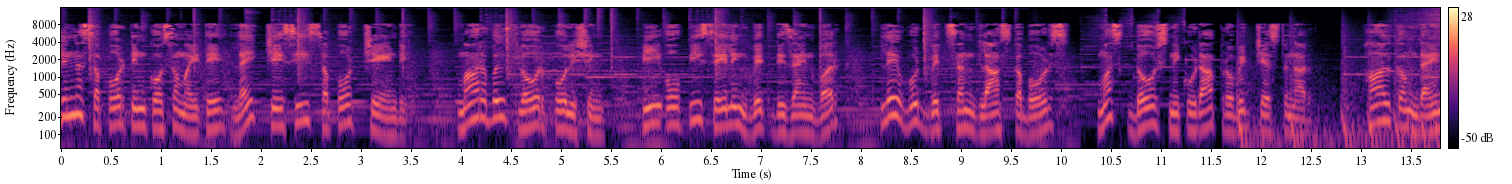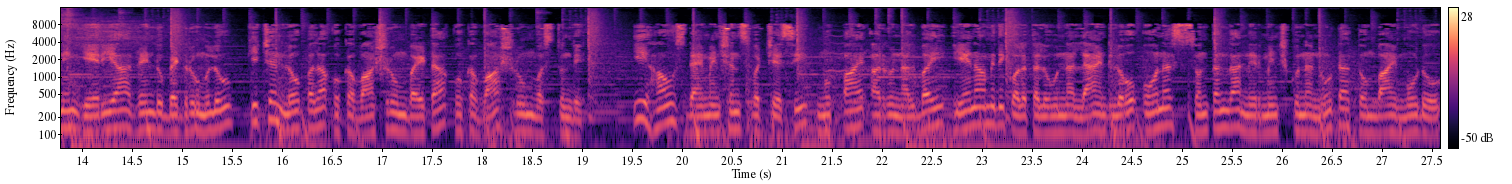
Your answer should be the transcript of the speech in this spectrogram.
చిన్న సపోర్టింగ్ కోసం అయితే లైక్ చేసి సపోర్ట్ చేయండి. Marble floor polishing POP ceiling with design work లే wood with sun glass cupboards మస్క్ డోర్స్ని కూడా ప్రొవైడ్ చేస్తున్నారు. హాల్ కమ్ డైనింగ్ ఏరియా రెండు బెడ్రూములు కిచెన్ లోపల ఒక వాష్రూమ్ బయట ఒక వాష్రూమ్ వస్తుంది. ఈ హౌస్ డైమెన్షన్స్ వచ్చేసి ముప్పై ఆరు నలభై ఎనిమిది కొలతలు ఉన్న ల్యాండ్లో ఓనర్స్ సొంతంగా నిర్మించుకున్న నూట తొంభై మూడు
